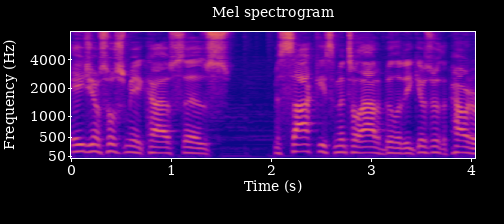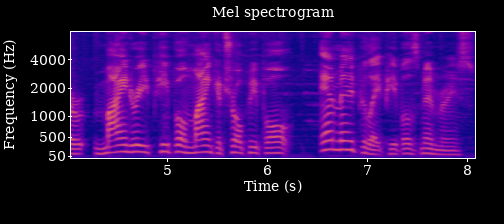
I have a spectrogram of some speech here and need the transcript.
Agent on social media Kyle says Misaki's mental out ability gives her the power to mind read people, mind control people, and manipulate people's memories.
